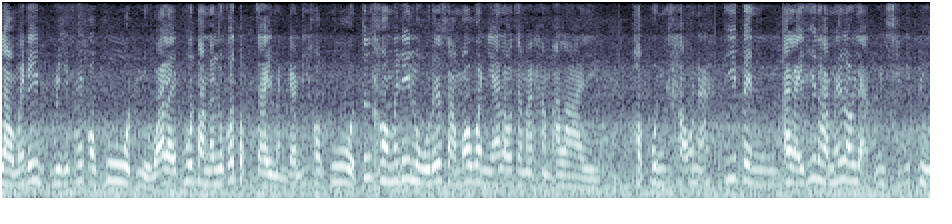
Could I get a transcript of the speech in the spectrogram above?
เราไม่ได้บรีฟให้เขาพูด หรือว่าอะไรพูดตอนนั้นลูกก็ตกใจเหมือนกันที่เขาพูด ซึ่งเขาไม่ได้รู้ด้วยซ้ำว่าวันนี้เราจะมาทำอะไร ขอบคุณเขานะ ที่เป็นอะไรที่ทำให้เราอยากมีชีวิตอยู่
